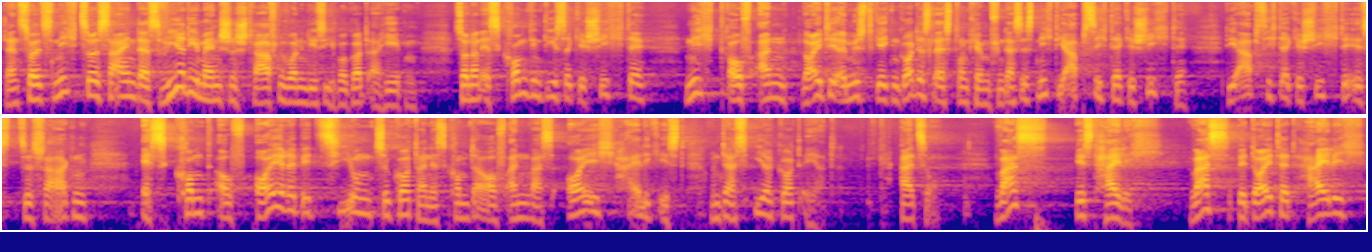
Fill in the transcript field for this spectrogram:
dann soll es nicht so sein, dass wir die Menschen strafen wollen, die sich über Gott erheben, sondern es kommt in dieser Geschichte nicht darauf an, Leute, ihr müsst gegen Gotteslästerung kämpfen. Das ist nicht die Absicht der Geschichte. Die Absicht der Geschichte ist zu sagen, es kommt auf eure Beziehung zu Gott an, es kommt darauf an, was euch heilig ist und dass ihr Gott ehrt. Also, was ist heilig? Was bedeutet heilig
